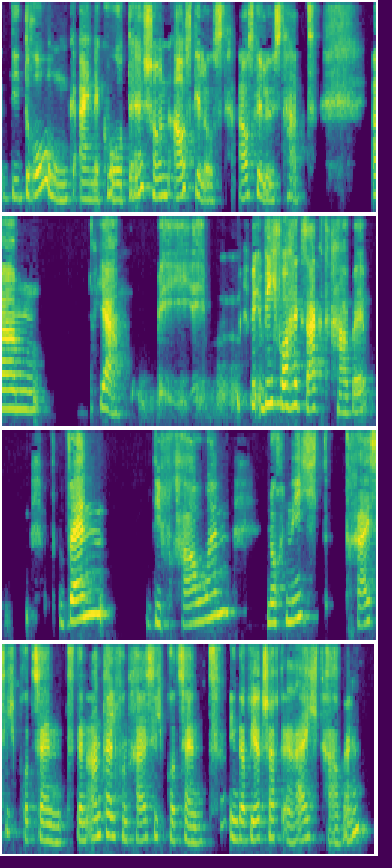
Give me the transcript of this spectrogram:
die Drohung einer Quote schon ausgelöst, ausgelöst hat. Ähm, ja, wie, ich vorher gesagt habe, wenn die Frauen noch nicht 30 Prozent, den Anteil von 30 Prozent in der Wirtschaft erreicht haben,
